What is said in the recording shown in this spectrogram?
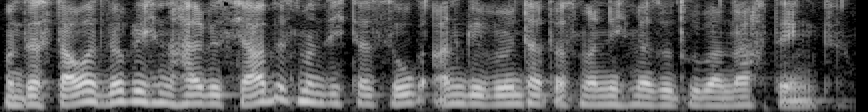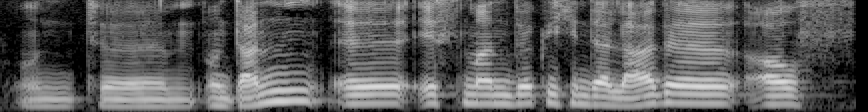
Und das dauert wirklich ein halbes Jahr, bis man sich das so angewöhnt hat, dass man nicht mehr so drüber nachdenkt. Und, äh, und dann äh, ist man wirklich in der Lage, auf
